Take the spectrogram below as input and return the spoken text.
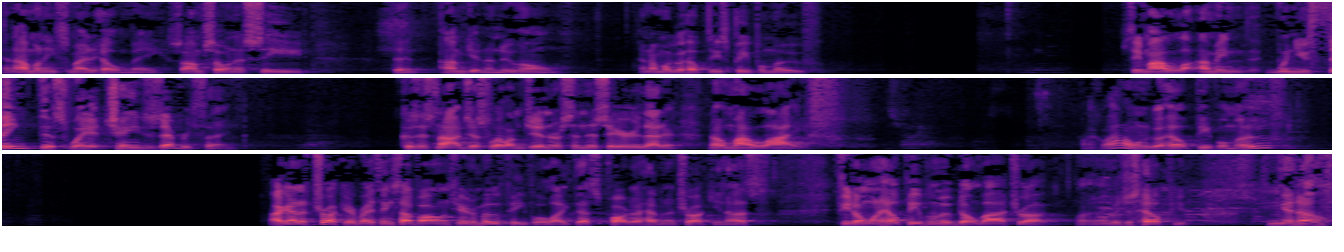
and I'm going to need somebody to help me. So I'm sowing a seed that I'm getting a new home and I'm going to go help these people move. See, my, I mean, when you think this way, it changes everything. Because it's not just, well, I'm generous in this area, that area. No, my life. Like, well, I don't want to go help people move. I got a truck. Everybody thinks I volunteer to move people. Like, that's part of having a truck. You know, that's, if you don't want to help people move, don't buy a truck. Like, let me just help you. You know,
